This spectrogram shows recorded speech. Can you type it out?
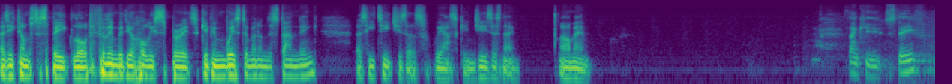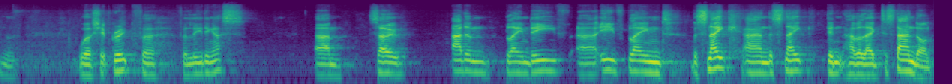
as he comes to speak. Lord, fill him with your Holy Spirit, give him wisdom and understanding as he teaches us. We ask in Jesus' name. Amen. Thank you, Steve, and the worship group for, for leading us. Um, so, Adam blamed Eve. Uh, Eve blamed the snake, and the snake didn't have a leg to stand on.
